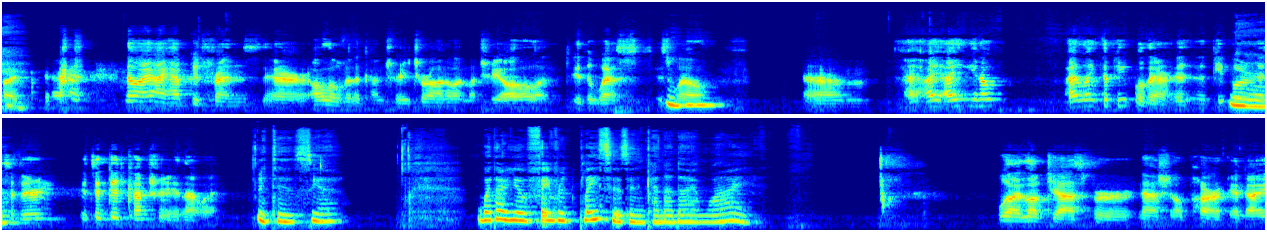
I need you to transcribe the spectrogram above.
but uh, no, I, I, have good friends there all over the country, Toronto and Montreal, and in the West as mm-hmm. well. Um, I, I you know, I like the people there. People, yeah. it's a very, it's a good country in that way. It is, yeah. What are your favorite places in Canada and why? Well, I love Jasper National Park, and I,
